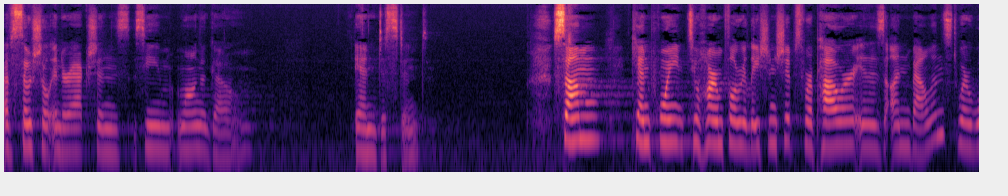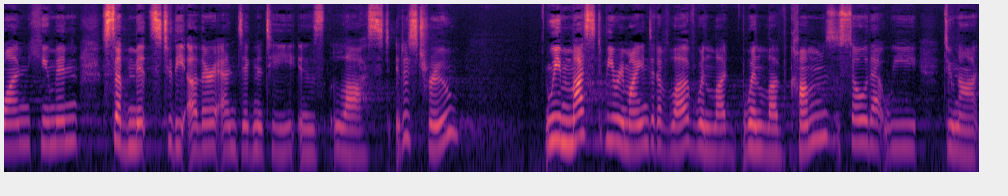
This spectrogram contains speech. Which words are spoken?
of social interactions seem long ago and distant. Some can point to harmful relationships where power is unbalanced, where one human submits to the other and dignity is lost. It is true. We must be reminded of love when, love when love comes so that we do not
